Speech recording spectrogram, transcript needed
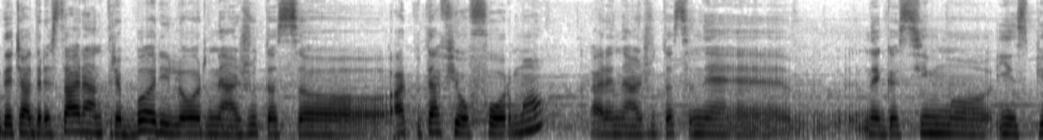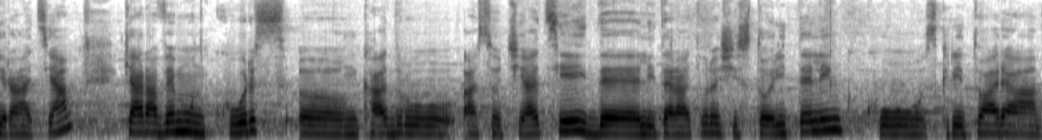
Deci adresarea întrebărilor ne ajută să... ar putea fi o formă care ne ajută să ne, ne găsim uh, inspirația. Chiar avem un curs uh, în cadrul Asociației de Literatură și Storytelling cu scritoarea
